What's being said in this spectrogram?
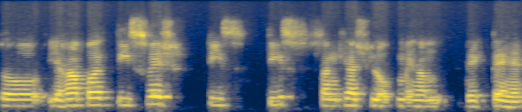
तो यहाँ पर तीसवें तीस तीस संख्या श्लोक में हम देखते हैं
